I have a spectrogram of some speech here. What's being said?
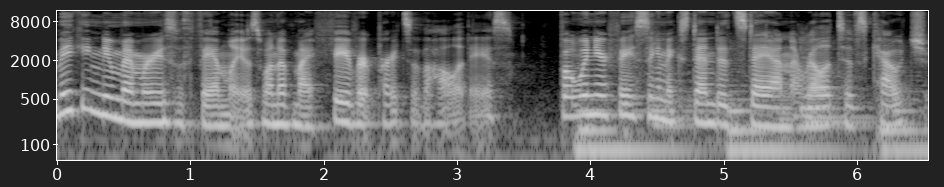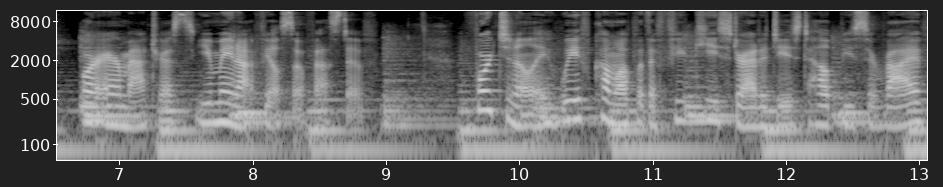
Making new memories with family is one of my favorite parts of the holidays. But when you're facing an extended stay on a relative's couch or air mattress, you may not feel so festive. Fortunately, we've come up with a few key strategies to help you survive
